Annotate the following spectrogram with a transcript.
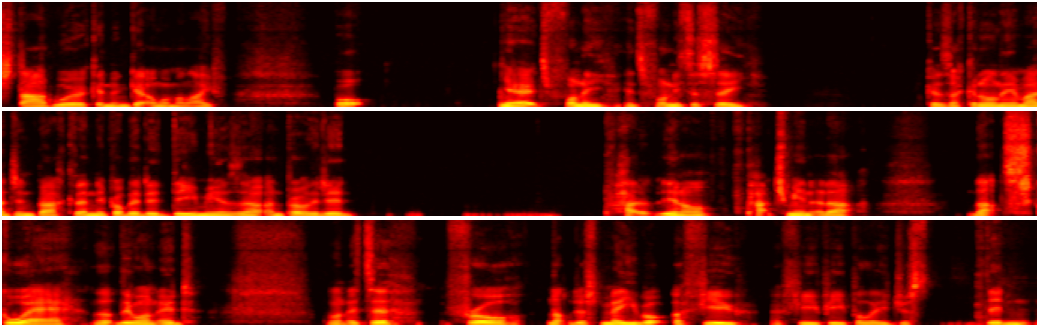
start working and get on with my life. But yeah, it's funny. It's funny to see because I can only imagine back then they probably did deem me as that and probably did, you know, patch me into that that square that they wanted wanted to throw not just me but a few a few people who just didn't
